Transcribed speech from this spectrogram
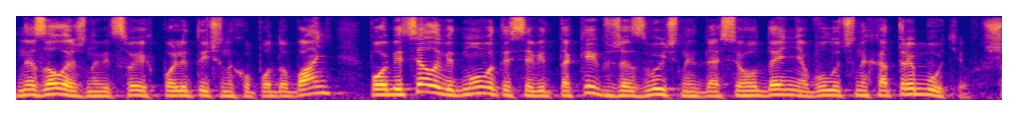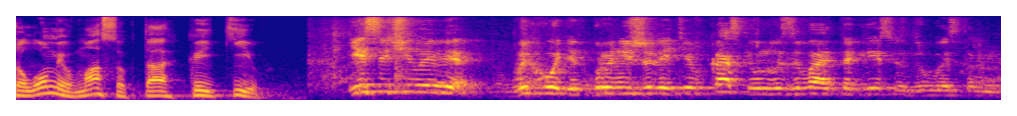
незалежно від своїх політичних уподобань, пообіцяли відмовитися від таких вже звичних для сьогодення вуличних атрибутів шоломів, масок та кийків. Если человек выходит в бронежилете и в каске, он вызывает агрессию с другой стороны.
